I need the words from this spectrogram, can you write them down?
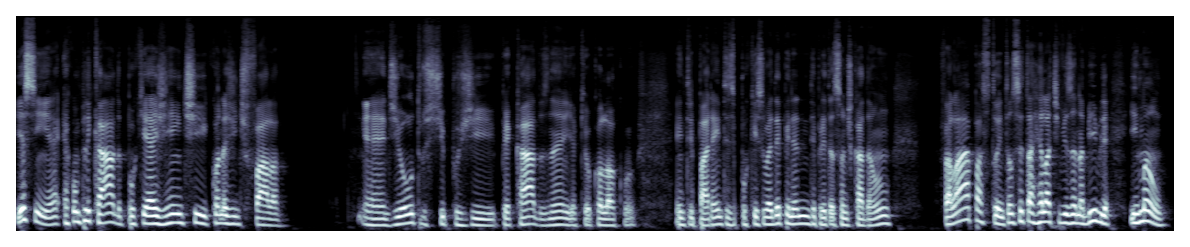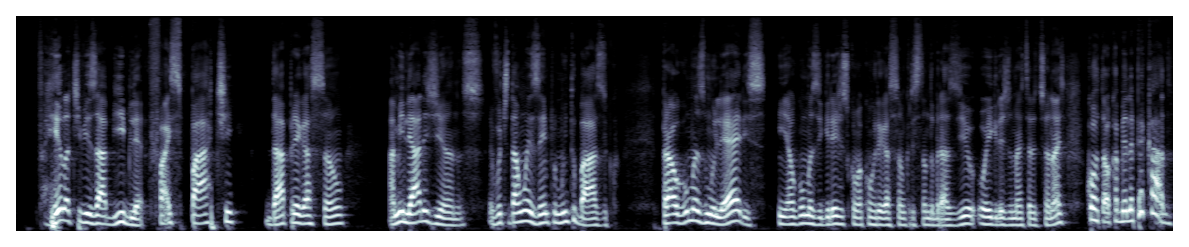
E assim, é, é complicado, porque a gente, quando a gente fala é, de outros tipos de pecados, né? E aqui eu coloco entre parênteses, porque isso vai depender da interpretação de cada um. Falar, ah, pastor, então você está relativizando a Bíblia? Irmão, relativizar a Bíblia faz parte da pregação há milhares de anos. Eu vou te dar um exemplo muito básico. Para algumas mulheres, em algumas igrejas, como a Congregação Cristã do Brasil ou igrejas mais tradicionais, cortar o cabelo é pecado.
